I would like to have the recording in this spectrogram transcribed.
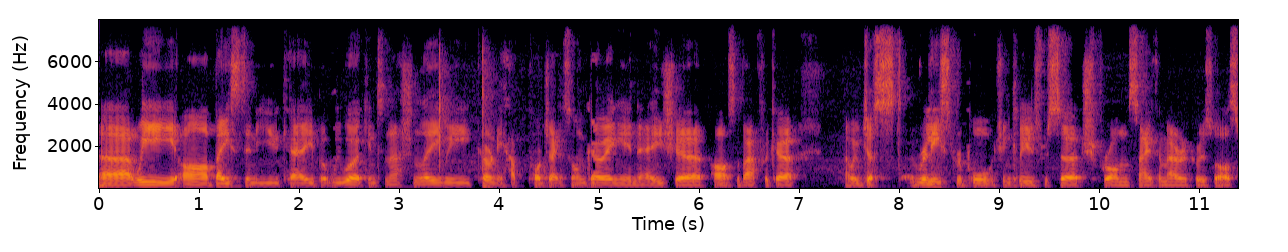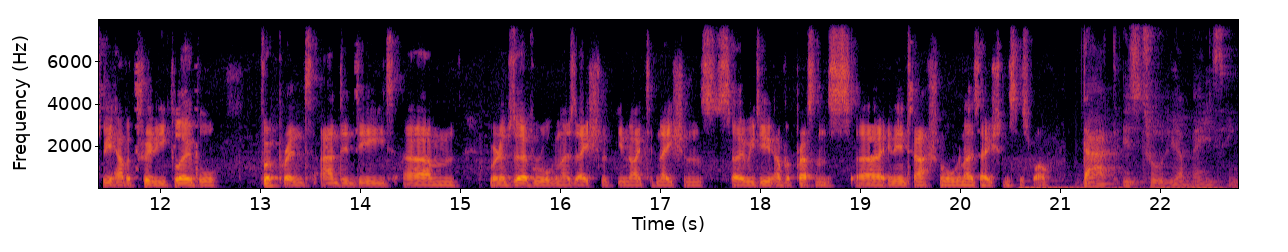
Uh, we are based in the UK, but we work internationally. We currently have projects ongoing in Asia, parts of Africa, and we've just released a report which includes research from South America as well. So we have a truly global footprint, and indeed, um, we're an observer organisation of the United Nations. So we do have a presence uh, in international organisations as well. That is truly amazing.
